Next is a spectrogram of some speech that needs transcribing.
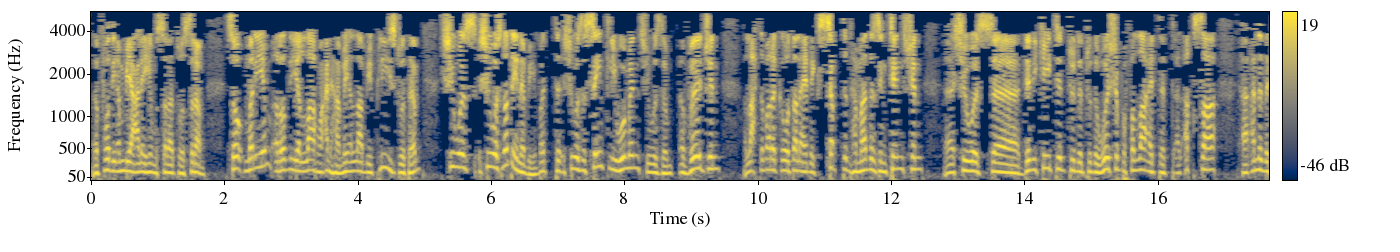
uh, for the Anbiya alayhi salatu wasalam. So Maryam radiyallahu anha, may Allah be pleased with her, she was, she was not a Nabi, but uh, she was a saintly woman, she was a, a virgin. Allah ta'ala had accepted her mother's intention. Uh, she was dedicated to the, to the worship of Allah at, at Al-Aqsa, uh, under the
